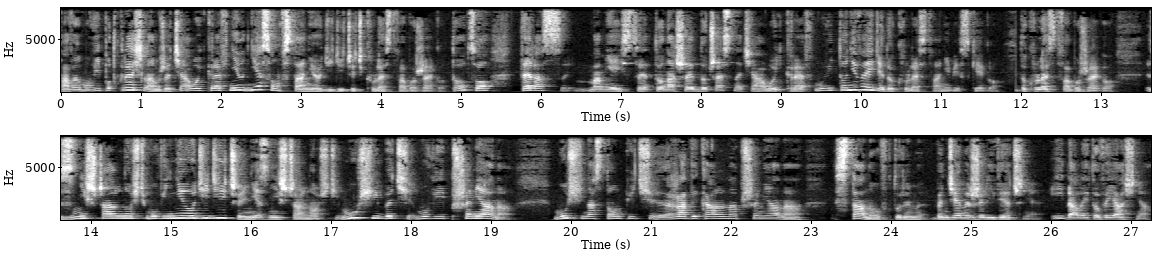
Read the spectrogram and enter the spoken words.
Paweł mówi, podkreślam, że ciało i krew nie, nie są w stanie odziedziczyć Królestwa Bożego. To, co teraz ma miejsce, to nasze doczesne ciało i krew, mówi, to nie wejdzie do Królestwa Niebieskiego, do Królestwa Bożego. Zniszczalność mówi nie odziedziczy niezniszczalności. Musi być, mówi, przemiana. Musi nastąpić radykalna przemiana stanu, w którym będziemy żyli wiecznie. I dalej to wyjaśnia.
